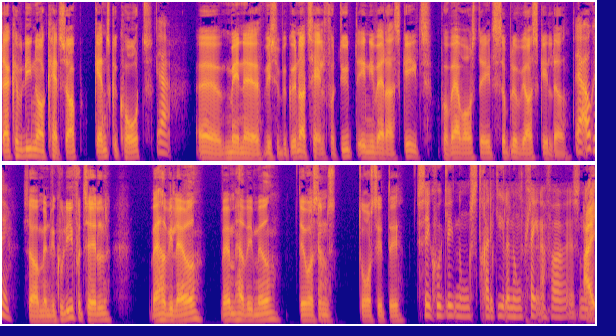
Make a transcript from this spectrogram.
der kan vi lige nå at catch up ganske kort. Ja. Øh, men øh, hvis vi begynder at tale for dybt ind i, hvad der er sket på hver vores date, så blev vi også skilt ad. Ja, okay. Så, men vi kunne lige fortælle, hvad havde vi lavet? Hvem havde vi med? Det var sådan stort set det. Så I kunne ikke lægge nogen strategi eller nogen planer for øh, sådan Nej,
